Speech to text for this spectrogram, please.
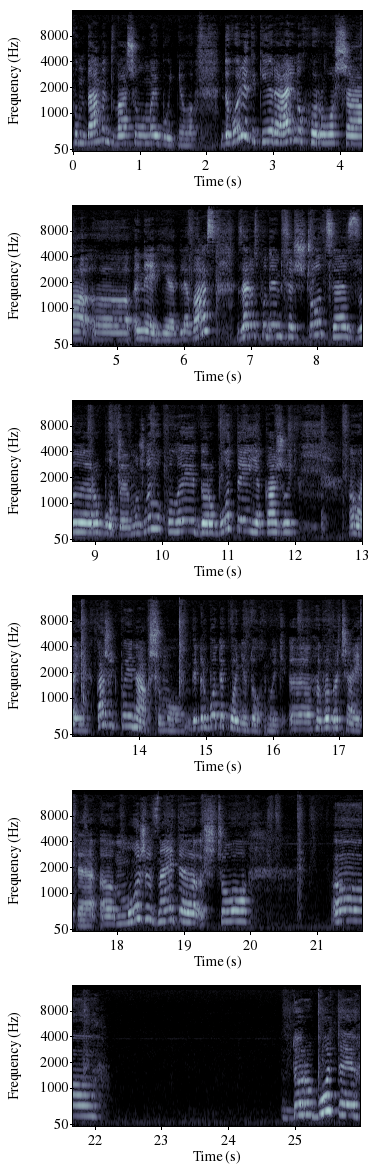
фундамент вашого майбутнього. Доволі таки реально хороша е, енергія для вас. Зараз подивимося, що це з роботою. Можливо, коли до роботи, як кажуть. Ой, кажуть по-інакшому, від роботи коні дохнуть. Е, вибачайте. Е, може, знаєте, що до роботи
